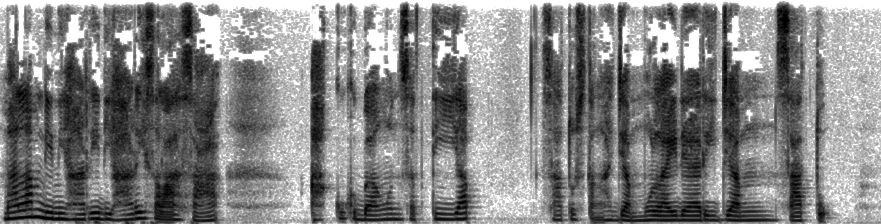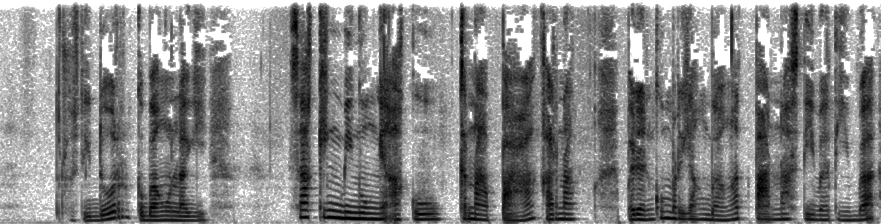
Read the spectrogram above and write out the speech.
Malam dini hari di hari Selasa aku kebangun setiap satu setengah jam mulai dari jam satu. Terus tidur kebangun lagi Saking bingungnya aku kenapa karena badanku meriang banget, panas tiba-tiba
